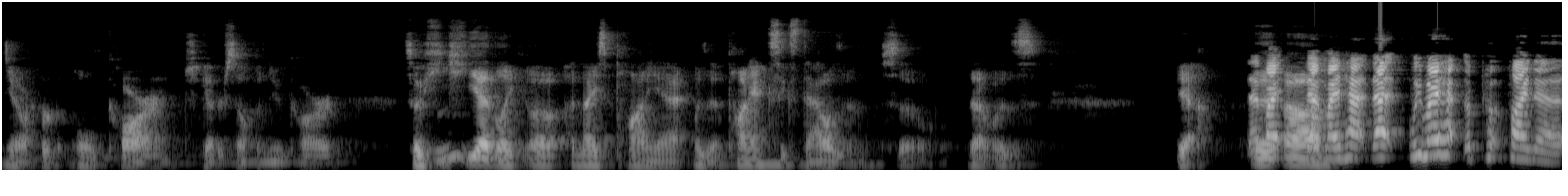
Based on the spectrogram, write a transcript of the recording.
you know, her old car, and she got herself a new car. So he, he had like a, a nice Pontiac. Was it Pontiac six thousand? So that was, yeah. That Uh, might that um, might have that we might have to put, find a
